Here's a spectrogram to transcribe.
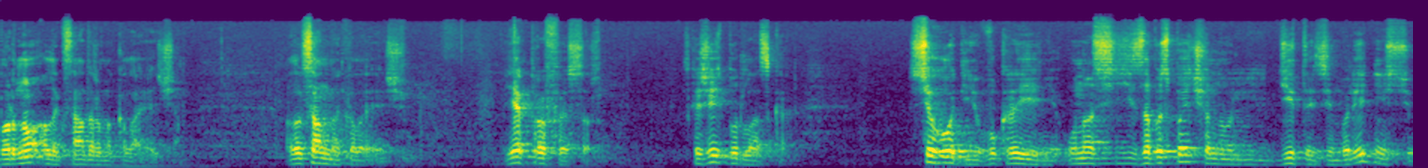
Борно Олександра Миколаївича. Олександр Миколаївич, як професор, скажіть, будь ласка, сьогодні в Україні у нас забезпечено діти з інвалідністю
